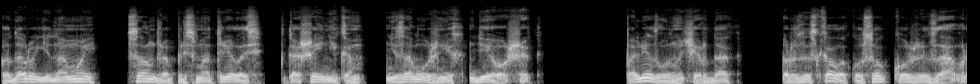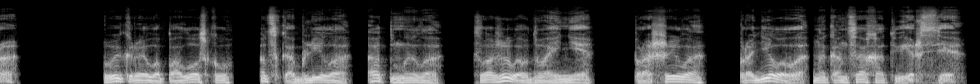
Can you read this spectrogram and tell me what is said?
По дороге домой Сандра присмотрелась к ошейникам незамужних девушек. Полезла на чердак, разыскала кусок кожи завра. Выкроила полоску, отскоблила, отмыла, сложила вдвойне, прошила, проделала на концах отверстия.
